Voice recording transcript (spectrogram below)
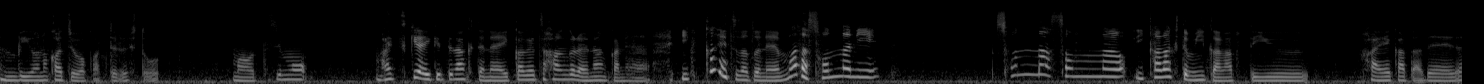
美容の価値分かってる人。まあ私も毎月は行けてなくてね1ヶ月半ぐらいなんかね1ヶ月だとねまだそんなにそんなそんな行かなくてもいいかなっていう生え方で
